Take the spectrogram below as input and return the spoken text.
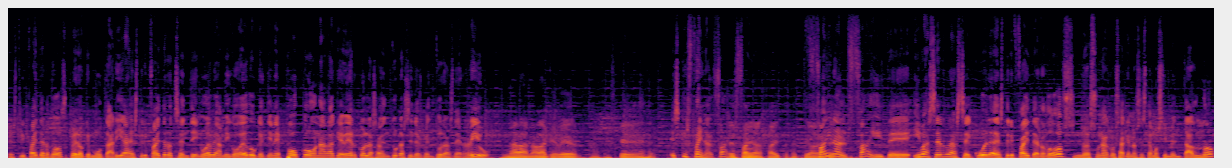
Street Fighter 2, pero que mutaría a Street Fighter 89, amigo Edu, que tiene poco o nada que ver con las aventuras y desventuras de Ryu. Nada, nada que ver. Es que Es que es Final Fight. es Final Fight, efectivamente. Final Fight eh, iba a ser la secuela de Street Fighter 2, no es una cosa que nos estemos inventando.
